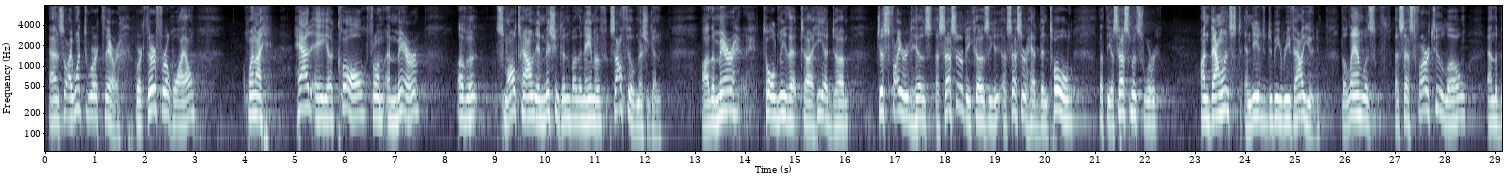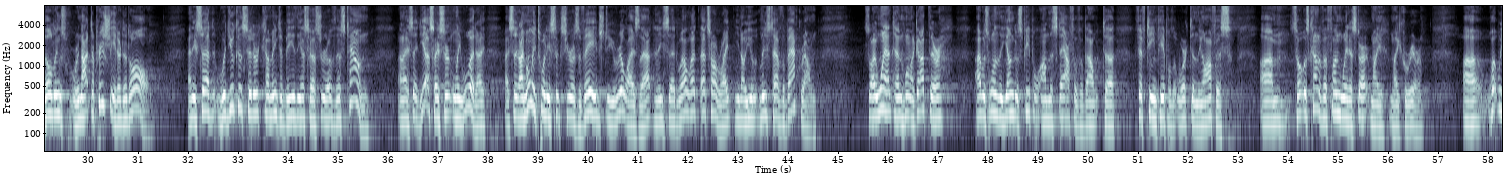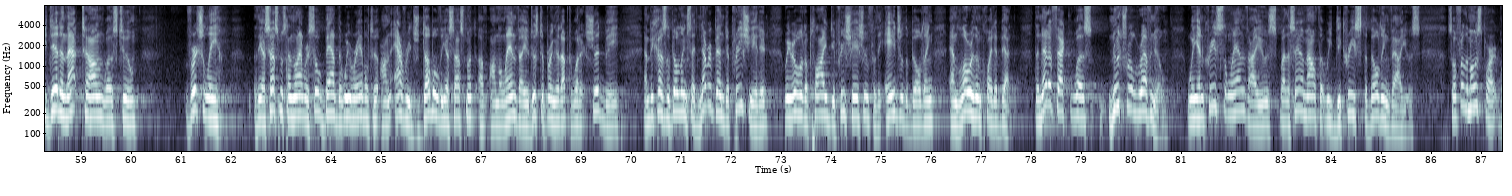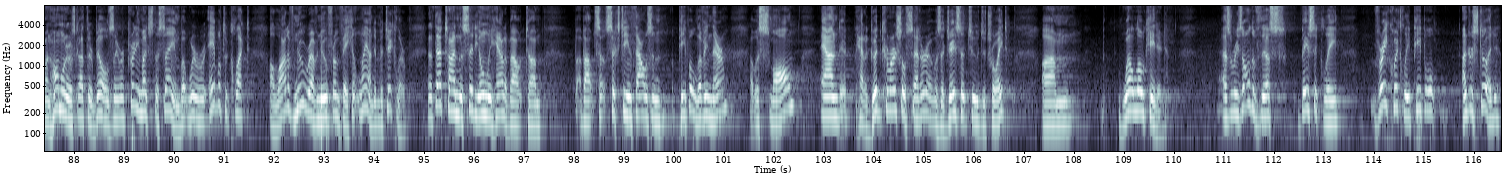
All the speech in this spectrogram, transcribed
And so I went to work there. Worked there for a while. When I had a, call from a mayor of a small town in Michigan by the name of Southfield, Michigan. Uh, the mayor told me that uh, he had um, just fired his assessor because the assessor had been told that the assessments were unbalanced and needed to be revalued. The land was assessed far too low and the buildings were not depreciated at all. And he said, Would you consider coming to be the assessor of this town? And I said, Yes, I certainly would. I, I said, I'm only 26 years of age. Do you realize that? And he said, Well, that, that's all right. You know, you at least have the background. So I went, and when I got there, I was one of the youngest people on the staff of about uh, 15 people that worked in the office. Um, so it was kind of a fun way to start my, my career. Uh, what we did in that town was to virtually, the assessments on the land were so bad that we were able to, on average, double the assessment of, on the land value just to bring it up to what it should be. And because the buildings had never been depreciated, we were able to apply depreciation for the age of the building and lower them quite a bit. The net effect was neutral revenue. We increased the land values by the same amount that we decreased the building values. So, for the most part, when homeowners got their bills, they were pretty much the same, but we were able to collect a lot of new revenue from vacant land in particular. And at that time, the city only had about, um, about 16,000 people living there. It was small, and it had a good commercial center. It was adjacent to Detroit, um, well located. As a result of this, basically, very quickly, people understood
